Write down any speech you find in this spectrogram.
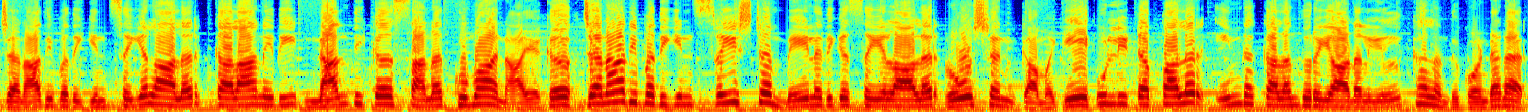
ஜனாதிபதியின் செயலாளர் கலாநிதி நந்திக சனத்குமார் நாயக ஜனாதிபதியின் சிரேஷ்ட மேலதிக செயலாளர் ரோஷன் கா கமகே உள்ளிட்ட பலர் இந்த கலந்துரையாடலில் கலந்து கொண்டனர்.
